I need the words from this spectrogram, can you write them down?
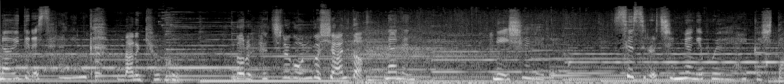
너희들의 사랑인가? 나는 결코 너를 해치려고 온 것이 아니다. 너는 네 신뢰를 스스로 증명해 보여야 할 것이다.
